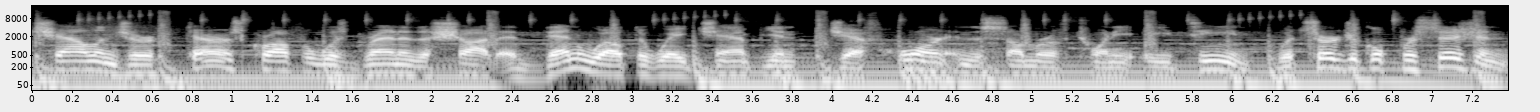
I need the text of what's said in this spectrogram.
challenger, Terence Crawford was granted a shot at then welterweight champion Jeff Horn in the summer of 2018. With surgical precision,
